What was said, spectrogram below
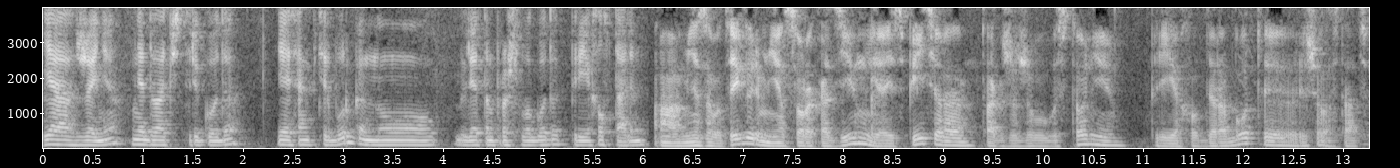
Я Женя, мне 24 года. Я из Санкт-Петербурга, но летом прошлого года переехал в Таллин. А, меня зовут Игорь, мне 41, я из Питера, также живу в Эстонии. Приехал для работы, решил остаться.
